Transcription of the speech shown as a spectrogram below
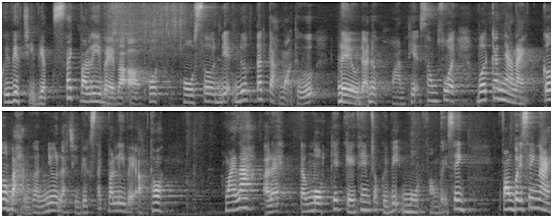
quý việc chỉ việc sách vali về và ở thôi. Hồ sơ điện nước tất cả mọi thứ đều đã được hoàn thiện xong xuôi. Với căn nhà này, cơ bản gần như là chỉ việc sách vali về ở thôi. Ngoài ra, ở đây, tầng 1 thiết kế thêm cho quý vị một phòng vệ sinh. Phòng vệ sinh này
